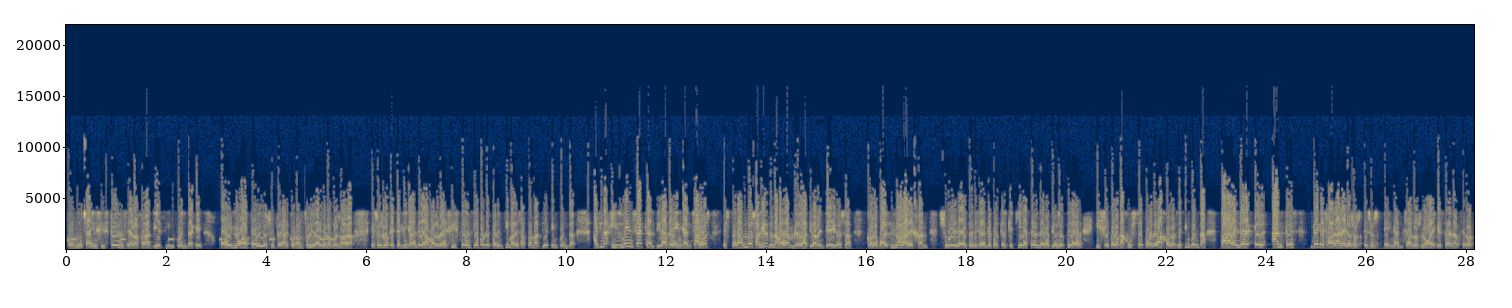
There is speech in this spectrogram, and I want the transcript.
con mucha insistencia la zona 1050 que hoy no ha podido superar con autoridad. Bueno, pues nada, eso es lo que técnicamente llamamos resistencia porque por encima de esa zona 1050 hay una inmensa cantidad de enganchados esperando salir de una manera relativamente airosa, con lo cual no la dejan subir de ahí precisamente porque el que quiere hacer el negocio es el cuidador y se coloca justo por debajo de los 1050 para vender él antes de que salgan airosos esos enganchados. No hay que estar en Arcelor.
